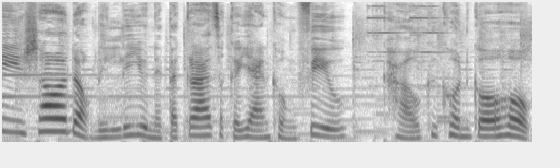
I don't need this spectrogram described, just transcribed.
มีช่อดอกลิลลี่อยู่ในตะกร้าจักรยานของฟิล เขาคือคนโกหก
